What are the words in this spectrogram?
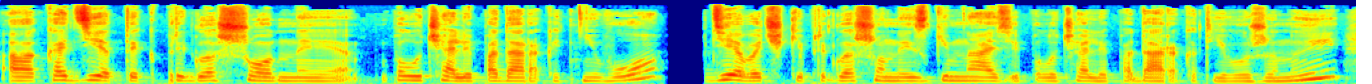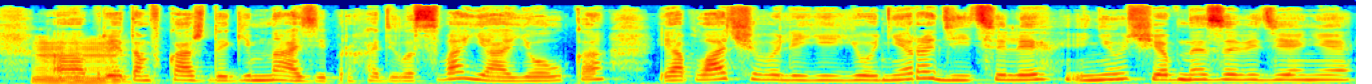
а кадеты приглашенные получали подарок от него, Девочки, приглашенные из гимназии, получали подарок от его жены. Mm-hmm. При этом в каждой гимназии проходила своя елка, и оплачивали ее не родители и не учебное заведение,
